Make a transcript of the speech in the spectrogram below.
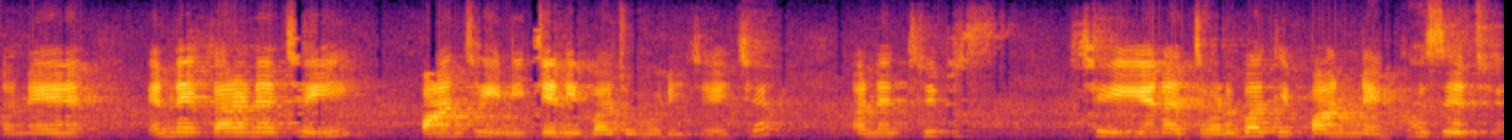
અને એને કારણે છે એ પાન છે એ નીચેની બાજુ વળી જાય છે. અને થ્રિપ્સ છે એ એના જડબાથી પાનને ઘસે છે.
